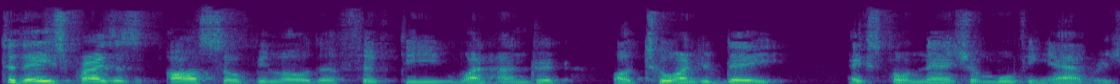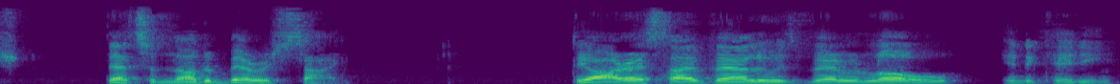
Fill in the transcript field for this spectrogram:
Today's price is also below the 50, 100, or 200 day exponential moving average. That's another bearish sign. The RSI value is very low, indicating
